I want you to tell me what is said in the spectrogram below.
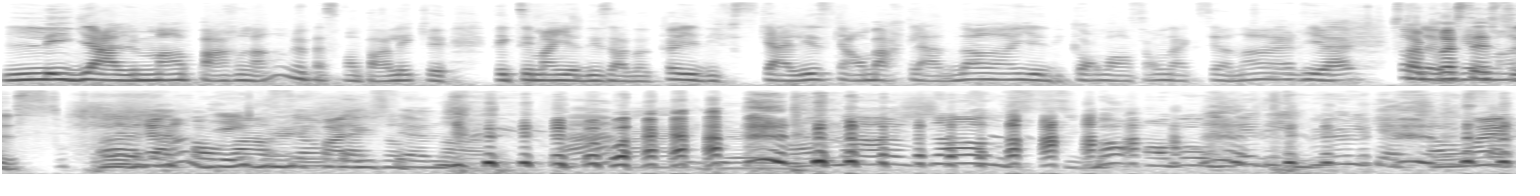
légalement parlant, là, parce qu'on parlait qu'effectivement, il y a des avocats, il y a des fiscalistes qui embarquent là-dedans, il y a des conventions d'actionnaires. C'est un vraiment- processus. On a Ah, vraiment bien voulu convention faire les choses. d'actionnaires. Hein? Aïe, aïe. On en jase. Bon, on va ouvrir des bulles, quelque chose. Ouais.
